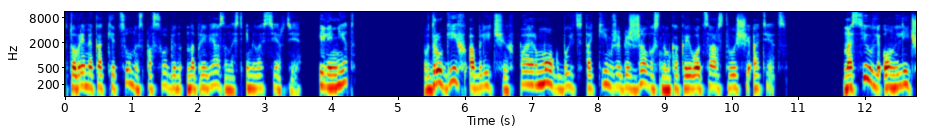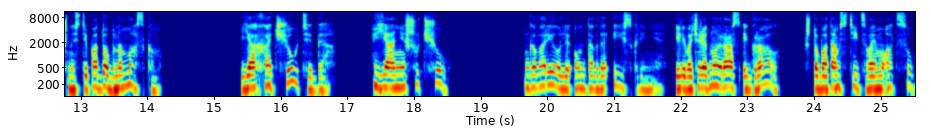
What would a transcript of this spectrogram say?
в то время как Кицуны способен на привязанность и милосердие. Или нет? В других обличиях Пайер мог быть таким же безжалостным, как и его царствующий отец. Носил ли он личности подобно маскам? «Я хочу тебя. Я не шучу». Говорил ли он тогда искренне или в очередной раз играл, чтобы отомстить своему отцу?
